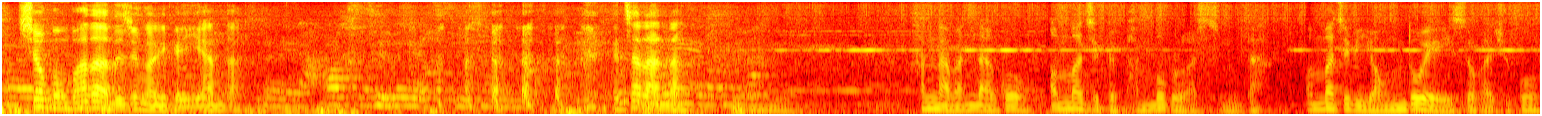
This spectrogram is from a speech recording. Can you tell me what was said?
네. 시험 공부하다가 늦은 거니까 이해한다. 네. 아 진짜 죄송해요 진짜 괜찮아 한나. 한나 만나고 엄마 집에 밥 먹으러 왔습니다. 엄마 집이 영도에 있어가지고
